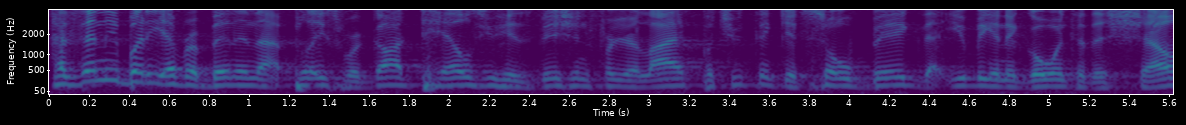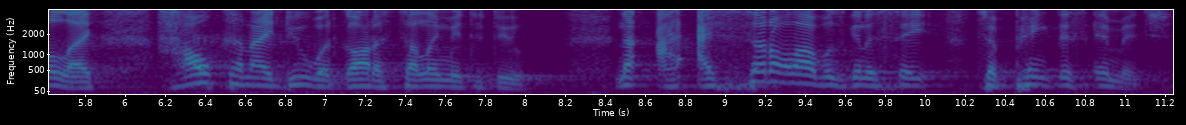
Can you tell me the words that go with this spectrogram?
Has anybody ever been in that place where God tells you his vision for your life, but you think it's so big that you begin to go into the shell? Like, how can I do what God is telling me to do? Now, I, I said all I was gonna say to paint this image.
